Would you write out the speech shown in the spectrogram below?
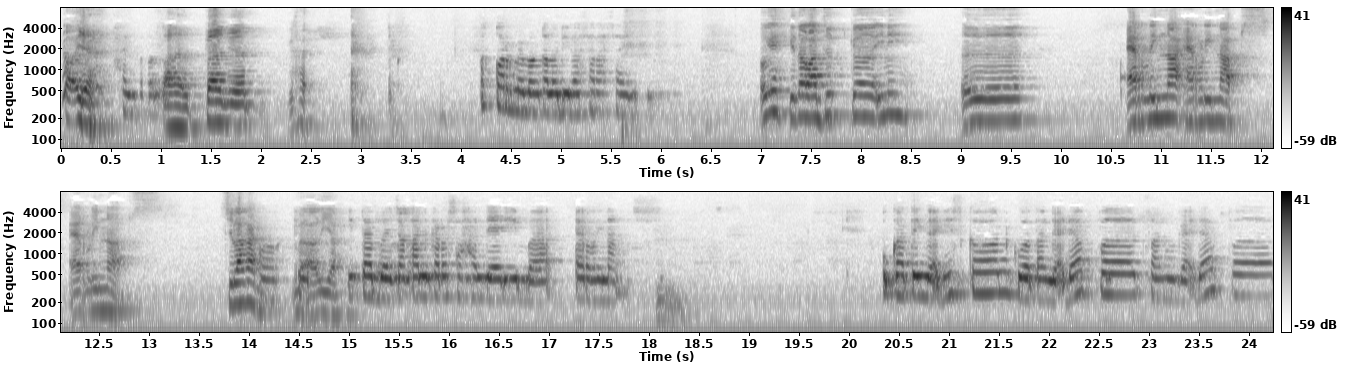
oh ya, Hanya mahal banget. Tekor memang kalau dirasa-rasain. Oke, kita lanjut ke ini eh Erlina Erlinaps, Erlinaps. Silakan, Oke. Mbak Alia. Kita bacakan keresahan dari Mbak Erlina. Hmm. UKT nggak diskon, kuota nggak dapet, sang nggak dapet.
